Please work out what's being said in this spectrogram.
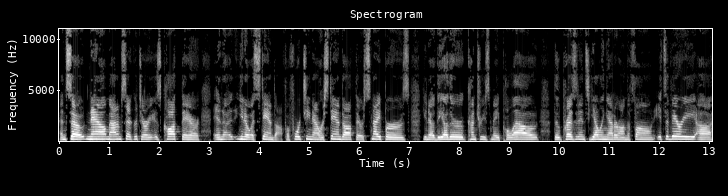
And so now Madam Secretary is caught there in a, you know, a standoff, a 14 hour standoff. There are You know, the other countries may pull out. The president's yelling at her on the phone. It's a very, uh,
